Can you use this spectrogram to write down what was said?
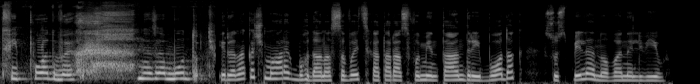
твій подвиг не забудуть. Ірина Качмарик, Богдана Савицька, Тарас Фомін та Андрій Бодак. Суспільне новини Львів.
